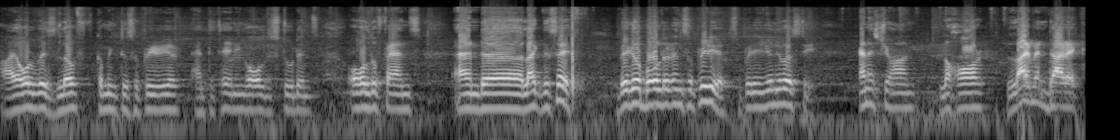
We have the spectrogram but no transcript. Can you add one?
I always love coming to Superior, entertaining all the students, all the fans, and uh, like they say, bigger, bolder, and superior. Superior University. NS Chauhan, Lahore, live and direct.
